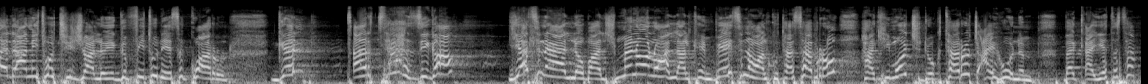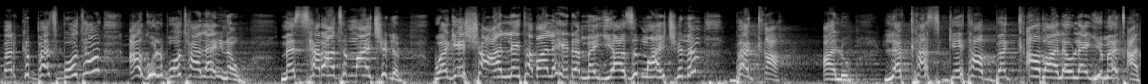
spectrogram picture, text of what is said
መድኃኒቶች ይዣለሁ፣ የግፊቱን የስኳሩን። ግን ጠርተህ እዚህ ጋር የት ነው ያለው ባልሽ? ምን ሆኗል አልከኝ። ቤት ነው አልኩ። ተሰብሮ ሐኪሞች ዶክተሮች አይሆንም፣ በቃ የተሰበርክበት ቦታ አጉል ቦታ ላይ ነው፣ መሰራትም አይችልም። ወጌሻ አለ የተባለ ሄደ መያዝም አይችልም፣ በቃ አሉ። ለካስ ጌታ በቃ ባለው ላይ ይመጣል።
